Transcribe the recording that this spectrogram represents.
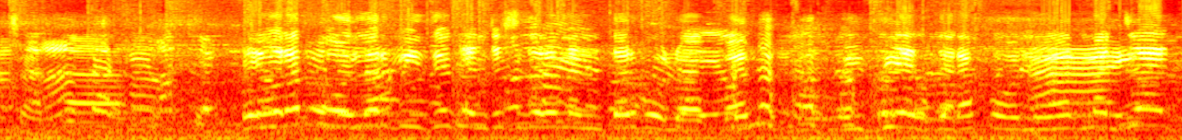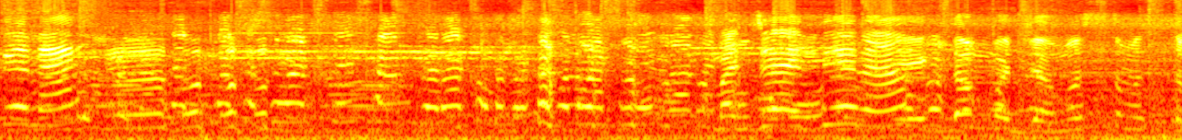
हे हे जरा फोनवर बिझी आहे त्यांच्याशी जरा नंतर बोलू आपण. बिझी आहेत जरा फोनवर. मज्जा येते ना? मज्जा येते ना? एकदम मज्जा. मस्त मस्त.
